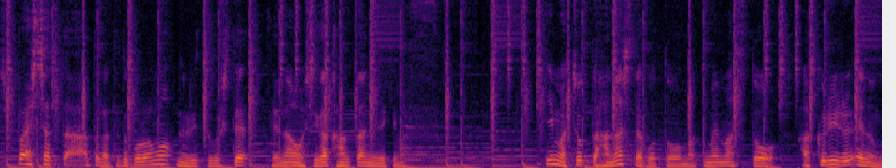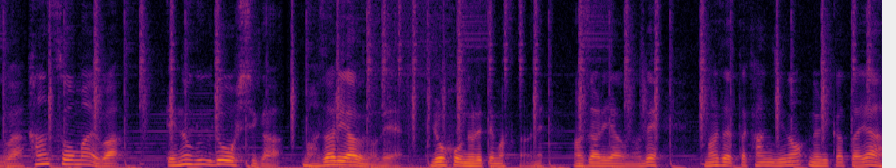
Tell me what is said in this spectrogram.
失敗しちゃったとかってところも塗りつぶして手直しが簡単にできます。今ちょっと話したことをまとめますとアクリル絵の具は乾燥前は絵の具同士が混ざり合うので両方塗れてますからね。混ざり合うので混ぜた感じの塗り方や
